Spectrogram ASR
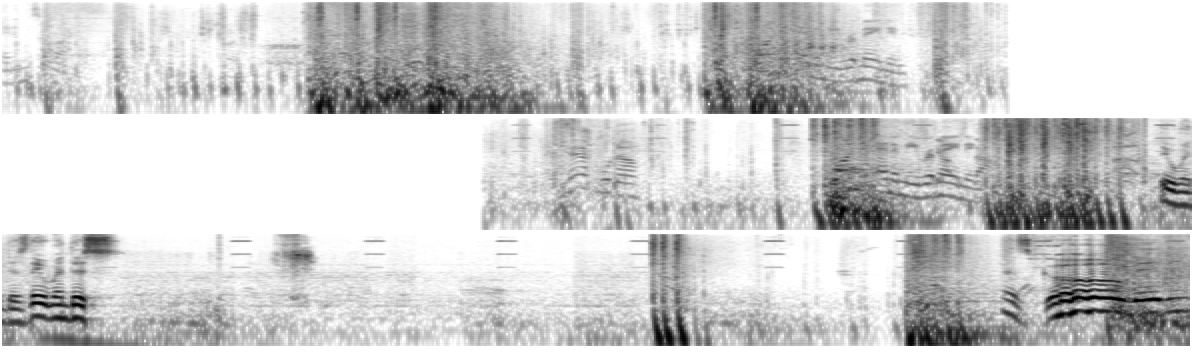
Enemy spotted. One enemy remaining. Careful now. One enemy remaining. They win this. They win this. Let's go, baby.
